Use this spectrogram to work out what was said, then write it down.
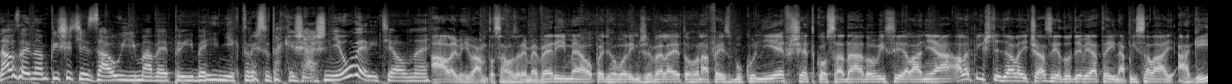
Naozaj nám píšete zaujímavé príbehy, niektoré sú také že až neuveriteľné. Ale my vám to samozrejme veríme a opäť hovorím, že veľa je toho na Facebooku, nie všetko sa dá do vysielania, ale píšte ďalej, čas je do 9. napísala aj Agi.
